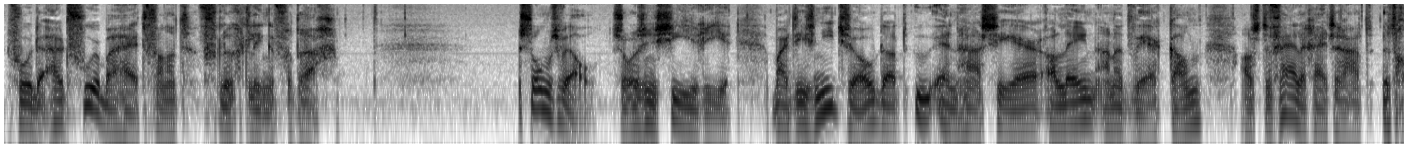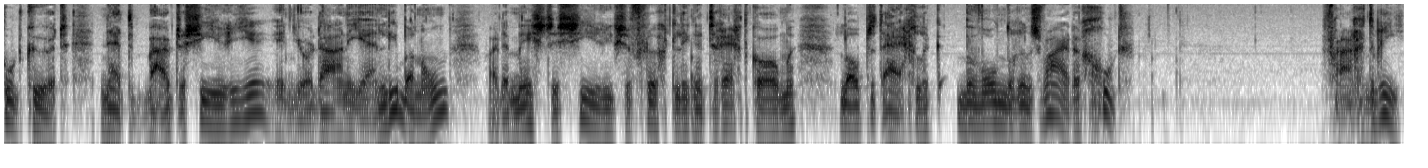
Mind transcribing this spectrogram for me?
voor de uitvoerbaarheid van het vluchtelingenverdrag? Soms wel, zoals in Syrië. Maar het is niet zo dat UNHCR alleen aan het werk kan als de Veiligheidsraad het goedkeurt. Net buiten Syrië, in Jordanië en Libanon, waar de meeste Syrische vluchtelingen terechtkomen, loopt het eigenlijk bewonderenswaardig goed. Vraag 3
